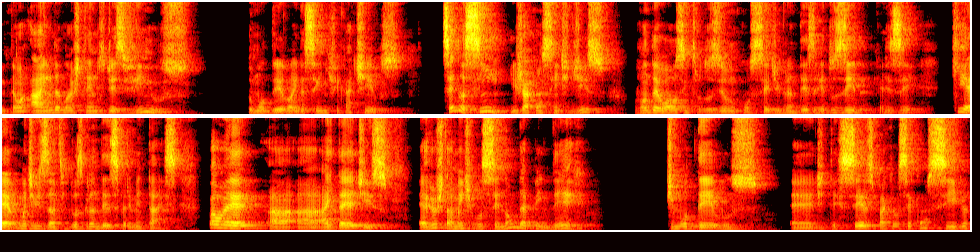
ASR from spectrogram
Então ainda nós temos desvios do modelo ainda significativos. Sendo assim, e já consciente disso, Van der Waals introduziu um conceito de grandeza reduzida, quer dizer, que é uma divisão entre duas grandezas experimentais. Qual é a, a, a ideia disso? É justamente você não depender de modelos é, de terceiros para que você consiga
